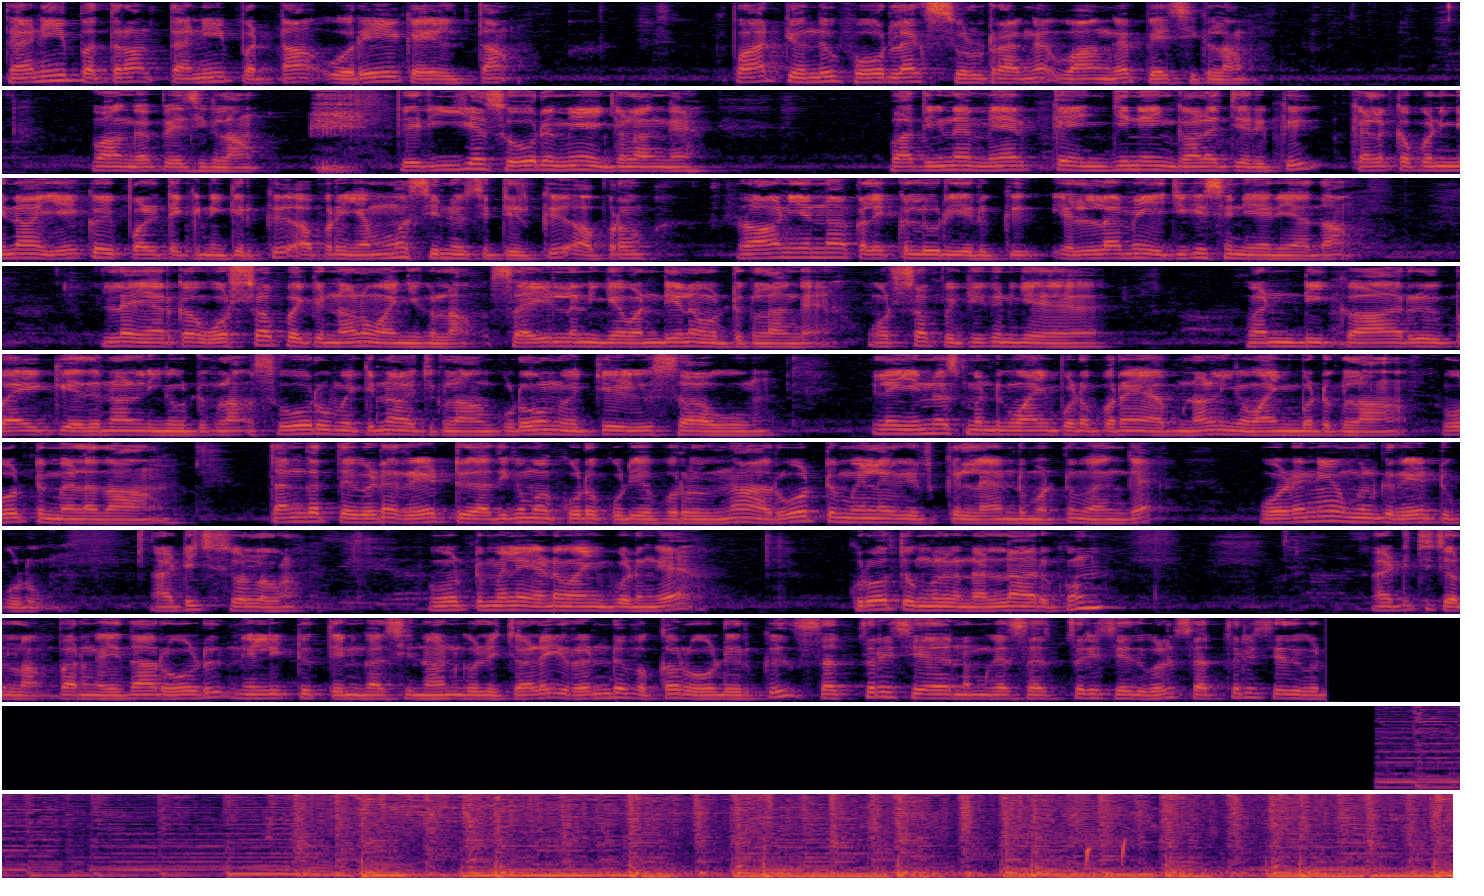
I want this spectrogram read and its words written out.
தனி பத்திரம் தனி பட்டா ஒரே கையெழுத்தான். தான் பார்ட்டி வந்து ஃபோர் லேக்ஸ் சொல்கிறாங்க வாங்க பேசிக்கலாம். வாங்க பேசிக்கலாம். பெரிய ஷோரூமே வைக்கலாங்க. பார்த்திங்கன்னா மேற்க இன்ஜினியரிங் காலேஜ் இருக்குது கிழக்க போனீங்கன்னா ஏகோய் பாலிடெக்னிக் இருக்குது அப்புறம் எம்எஸ் யூனிவர்சிட்டி இருக்குது அப்புறம் ராணியண்ணா கலைக்கல்லூரி இருக்குது எல்லாமே எஜுகேஷன் ஏரியா தான். இல்லை யாருக்கா ஒர்க் ஷாப் வைக்கணுனாலும் வாங்கிக்கலாம் சைடில் நீங்கள் வண்டியெல்லாம் விட்டுக்கலாங்க. ஒர்க் ஷாப் வைக்க நீங்கள் வண்டி காரு பைக் எதுனாலும் நீங்கள் விட்டுக்கலாம். ஷோரூம் வைக்கணும் வச்சுக்கலாம். குடோன் வைக்க யூஸ் ஆகும். இல்லை இன்வெஸ்ட்மெண்ட்டுக்கு வாங்கி போட போகிறேன் அப்படின்னாலும் நீங்கள் வாங்கி போட்டுக்கலாம். ரோட்டு மேலே தான். தங்கத்தை விட ரேட்டு அதிகமாக கூடக்கூடிய பொருள்னால் ரோட்டு மேலே இருக்க லேண்டு மட்டும் வாங்க. உடனே உங்களுக்கு ரேட்டு கூடும். அடித்து சொல்லலாம். ரோட்டு மேலே இடம் வாங்கி போடுங்க. குரோத் உங்களுக்கு நல்லா இருக்கும். அடித்து சொல்லலாம். பாருங்கள் இதான் ரோடு. நெல்லி டு தென்காசி நான்கு வழிச்சாலை. ரெண்டு பக்கம் ரோடு இருக்குது சப்ஸ்கிரைப் செய்ய நமக்கு சப்ஸ்கிரைப் செய்து கொள்ள சப்ஸ்கிரைப் செய்து கொள்ள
